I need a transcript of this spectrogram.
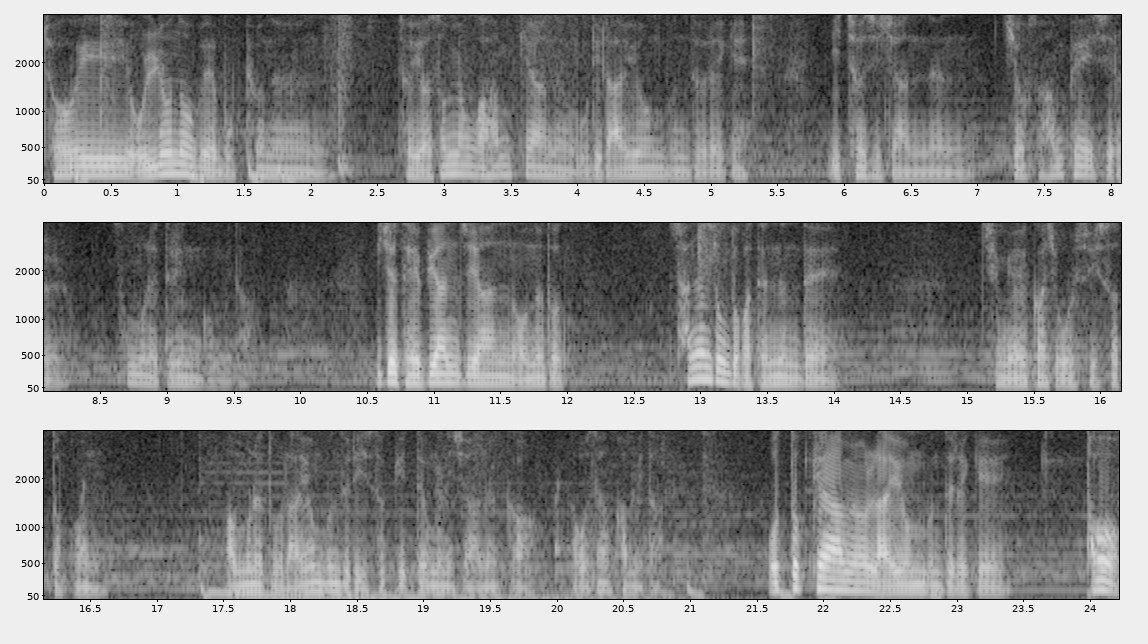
저희 올리온업의 목표는 저희 여섯 명과 함께하는 우리 라이온 분들에게 잊혀지지 않는 기억서 한 페이지를 선물해 드리는 겁니다. 이제 데뷔한 지 한 어느덧 4년 정도가 됐는데 지금 여기까지 올 수 있었던 건 아무래도 라이온 분들이 있었기 때문이지 않을까라고 생각합니다. 어떻게 하면 라이온 분들에게 더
